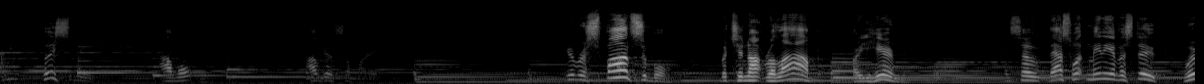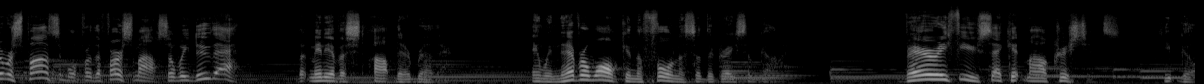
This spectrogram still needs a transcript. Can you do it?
If you push me, I won't be. I'll go somewhere else. You're responsible, but you're not reliable. Are you hearing me? And so that's what many of us do. We're responsible for the first mile, so we do that. But many of us stop there, brother. And we never walk in the fullness of the grace of God. Very few second mile Christians keep going.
